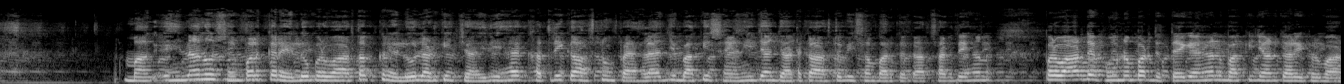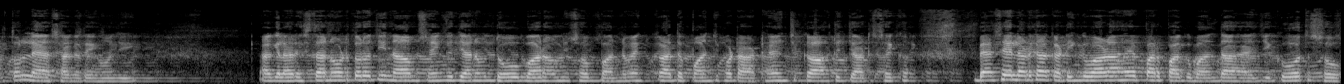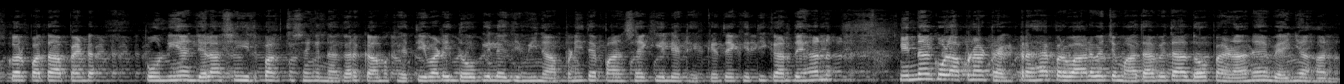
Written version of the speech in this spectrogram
ਮੰਗ, ਇਹਨਾਂ ਨੂੰ ਸਿੰਪਲ ਘਰੇਲੂ ਪਰਿਵਾਰ ਤੋਂ ਘਰੇਲੂ ਲੜਕੀ ਚਾਹੀਦੀ ਹੈ। ਖੱਤਰੀ ਕਾਸਟ ਨੂੰ ਪਹਿਲ ਹੈ ਜੀ, ਬਾਕੀ ਸੈਣੀ ਜਾਂ ਜੱਟ ਕਾਸਟ ਵੀ ਸੰਪਰਕ ਕਰ ਸਕਦੇ ਹਨ। ਪਰਿਵਾਰ ਦੇ ਫੋਨ ਨੰਬਰ ਦਿੱਤੇ ਗਏ ਹਨ, ਬਾਕੀ ਜਾਣਕਾਰੀ ਪਰਿਵਾਰ ਤੋਂ ਲੈ ਸਕਦੇ ਹੋ ਜੀ। ਅਗਲਾ ਰਿਸ਼ਤਾ ਨੋਟ ਕਰੋ ਜੀ, ਨਾਮ ਸਿੰਘ, ਜਨਮ 2/12/1992 ਕੱਦ 5 ਫੁੱਟ 8 ਇੰਚ ਕਾਸਟ ਜੱਟ ਸਿੱਖ। ਵੈਸੇ ਲੜਕਾ ਕਟਿੰਗ ਵਾਲਾ ਹੈ, ਪਰ ਪੱਗ ਬੰਨਦਾ ਹੈ ਜੀ। ਗੋਤ, ਸੋਕਰ, ਪਤਾ ਪਿੰਡ ਪੂਨੀਆ, ਜ਼ਿਲ੍ਹਾ ਸ਼ਹੀਦ ਭਗਤ ਸਿੰਘ ਨਗਰ। ਕੰਮ ਖੇਤੀਬਾੜੀ 2 ਕਿੱਲੇ ਜ਼ਮੀਨ ਆਪਣੀ ਤੇ 5-6 ਕਿੱਲੇ ਠੇਕੇ ਤੇ ਖੇਤੀ ਕਰਦੇ ਹਨ। ਇਹਨਾਂ ਕੋਲ ਆਪਣਾ ਟਰੈਕਟਰ ਹੈ, ਪਰਿਵਾਰ ਵਿੱਚ ਮਾਤਾ ਪਿਤਾ ਦੋ ਭੈਣਾਂ ਨੇ, ਵਿਆਹੀਆਂ ਹਨ।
